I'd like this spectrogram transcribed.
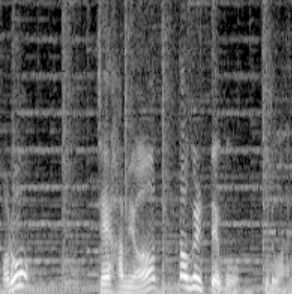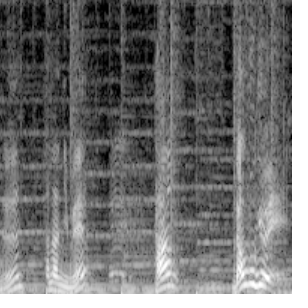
서로 제하며 떡을 떼고 기도하는 하나님의 당 남부교회.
